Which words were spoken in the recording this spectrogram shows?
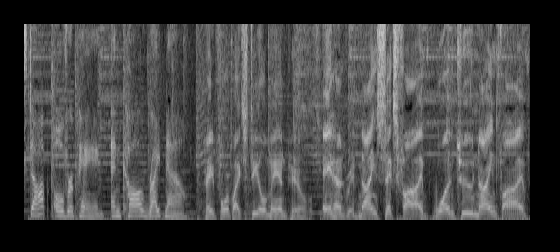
Stop overpaying and call right now. Paid for by Steelman Pills. 800 965 1295.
